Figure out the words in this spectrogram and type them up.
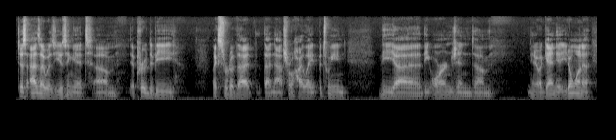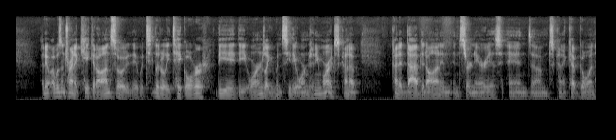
just as I was using it, um, it proved to be like sort of that that natural highlight between the uh, the orange and um, you know again you don't want to I don't I wasn't trying to cake it on so it would literally take over the the orange. Like you wouldn't see the orange anymore. I just kind of kind of dabbed it on in, in certain areas and um, just kind of kept going.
